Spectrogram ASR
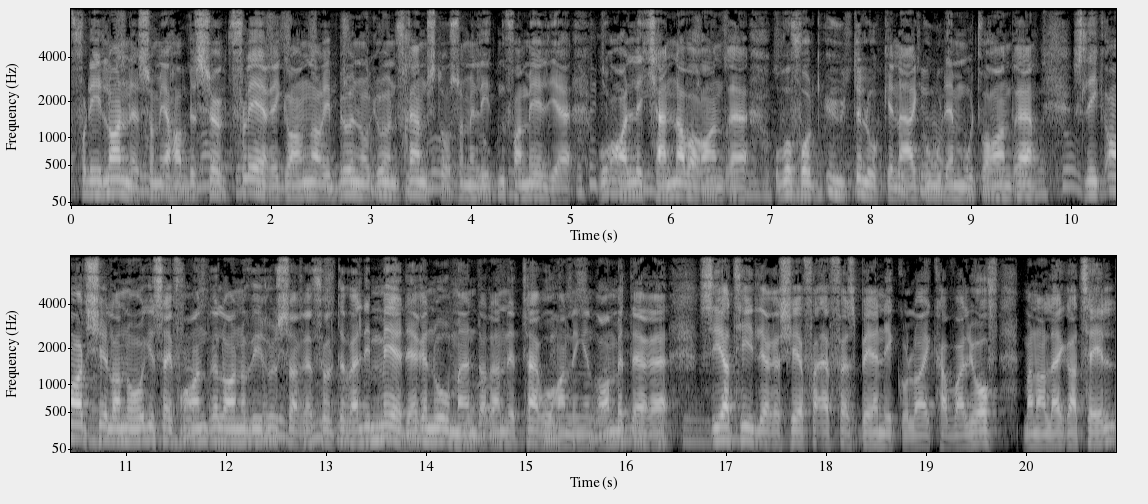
fordi landet som jeg har besøkt flere ganger, i bunn og grunn fremstår som en liten familie hvor alle kjenner hverandre, og hvor folk utelukkende er gode mot hverandre. Slik atskiller Norge seg fra andre land, og vi russere følte veldig med dere nordmenn da denne terrorhandlingen rammet dere, sier tidligere sjef for FSB Nikolai Kavaljov, men han legger til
